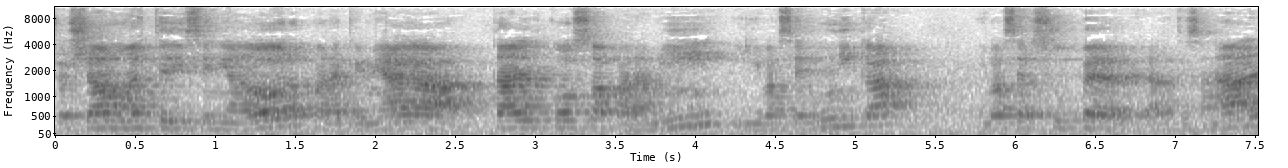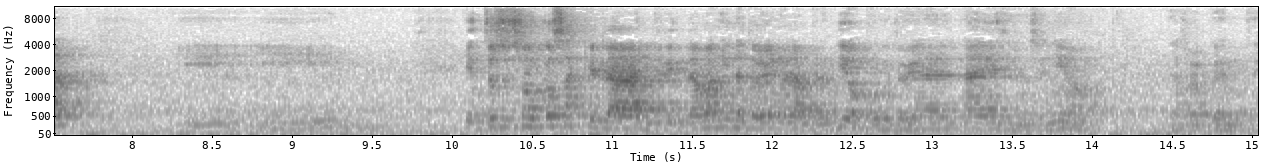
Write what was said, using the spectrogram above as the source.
yo llamo a este diseñador para que me haga tal cosa para mí y va a ser única y va a ser súper artesanal. Y, entonces son cosas que la, máquina todavía no la aprendió porque todavía nadie se lo enseñó de repente.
